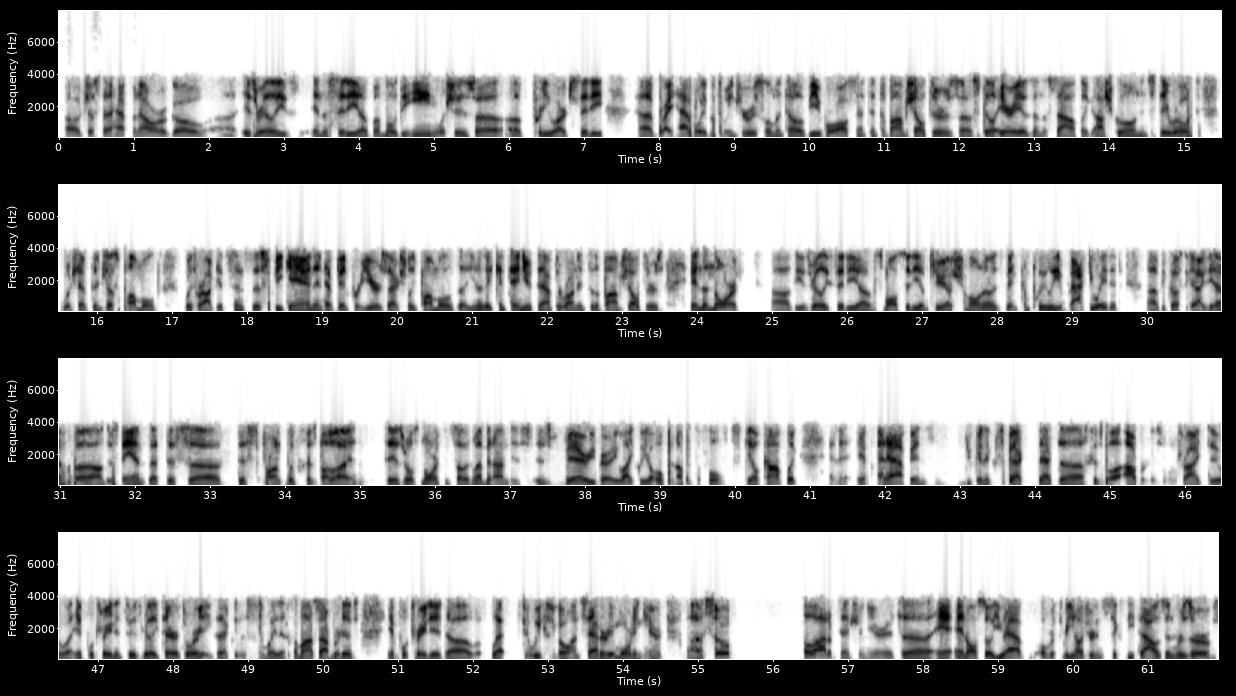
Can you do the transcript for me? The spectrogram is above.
Oh, just a half an hour ago, uh, Israelis in the city of uh, Modi'in, which is uh, a pretty large city, uh, right halfway between Jerusalem and Tel Aviv, were all sent into bomb shelters. Uh, still areas in the south, like Ashkelon and Sderot, which have been just pummeled with rockets since this began and have been for years actually pummeled. Uh, you know, they continue to have to run into the bomb shelters in the north. Uh, the Israeli city of small city of Kiryat Shimona has been completely evacuated uh, because the IDF uh, understands that this uh, this front with Hezbollah to Israel's north and southern Lebanon is is very very likely to open up into full scale conflict, and if that happens, you can expect that uh, Hezbollah operatives will try to uh, infiltrate into Israeli territory exactly the same way that Hamas operatives infiltrated uh, two weeks ago on Saturday morning here. Uh, so a lot of tension here. It's uh, and, and also you have over 360,000 reserves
